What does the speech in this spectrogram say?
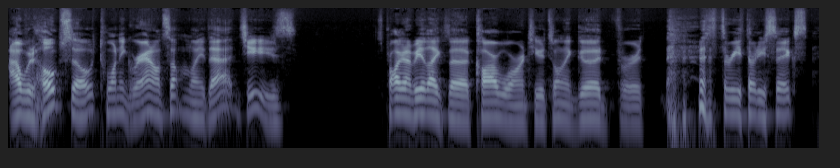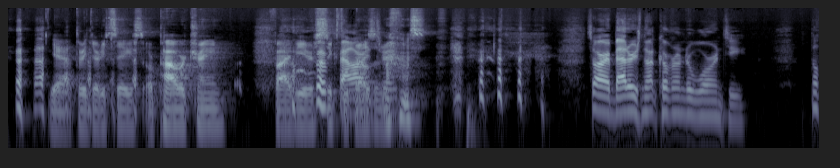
I would hope so. 20 grand on something like that. Jeez. It's probably going to be like the car warranty. It's only good for 336. Yeah, 336 or powertrain, five years, 60,000 miles. Sorry, battery's not covered under warranty. The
